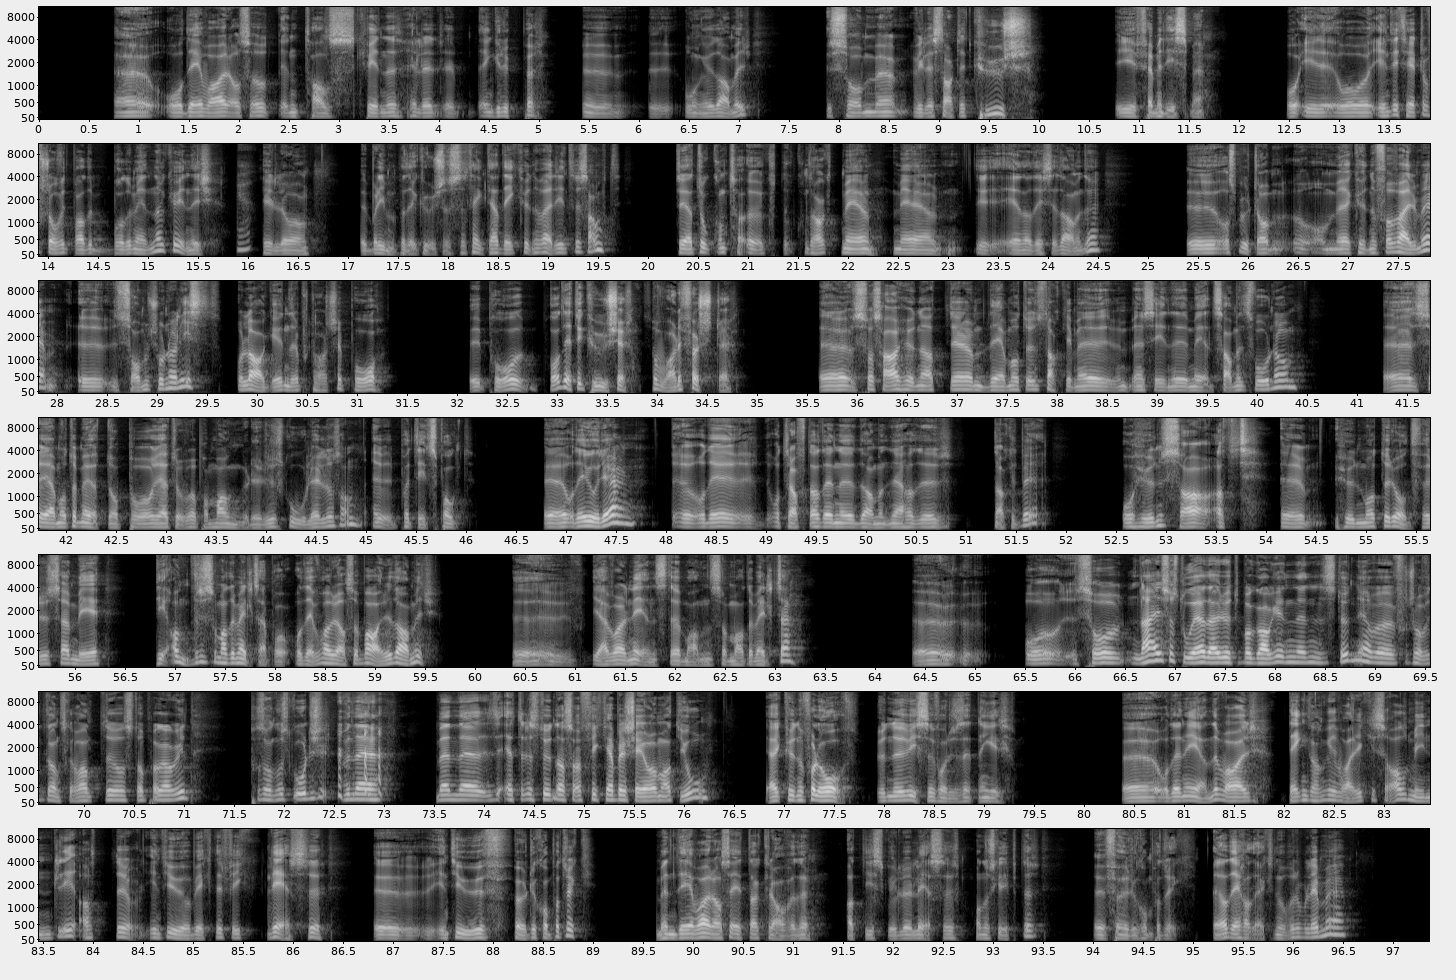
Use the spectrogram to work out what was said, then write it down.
Uh, og det var altså en talskvinne, eller eh, en gruppe uh, unge damer, som uh, ville starte et kurs i feminisme. Og, i, og inviterte for så vidt både, både menn og kvinner Ja. til å bli med på det kurset. Så tenkte jeg at det kunne være interessant. Så jeg tok kontakt med, med en av disse damene og spurte om, om jeg kunne få være med eh, som journalist og lage en reportasje på, eh, på, på dette kurset, som var det første. Eh, Så sa hun at eh, det måtte hun snakke med, med sine medsammensvorne om. Eh, Så jeg måtte møte opp på jeg tror det var på Manglerud skole eller noe sånt, eh, på et tidspunkt. Eh, Og det gjorde jeg, eh, og, det, og traff da denne damen jeg hadde snakket med. Og hun sa at eh, hun måtte rådføre seg med de andre som hadde meldt seg på, og det var altså bare damer. Eh, jeg var den eneste mannen som hadde meldt seg. Eh, og så Nei, så sto jeg der ute på gangen en stund. Jeg var for så vidt ganske vant til å stå på gangen på sånne skoler. Men, eh, men eh, etter en stund da, så fikk jeg beskjed om at jo, jeg kunne få lov, under visse forutsetninger. Eh, og den ene var Den gangen var det ikke så alminnelig at eh, intervjuobjekter fikk lese eh, intervjuet før det kom på trykk. Men det var altså et av kravene, at de skulle lese manuskriptet eh, før det kom på trykk. Ja, det hadde jeg ikke noe problem med.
